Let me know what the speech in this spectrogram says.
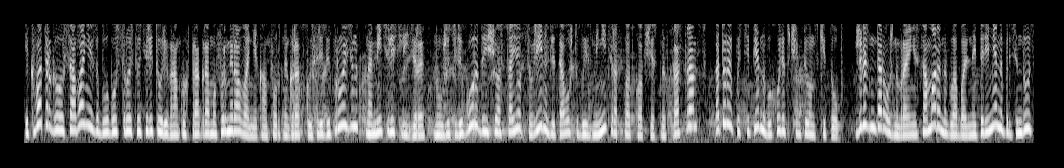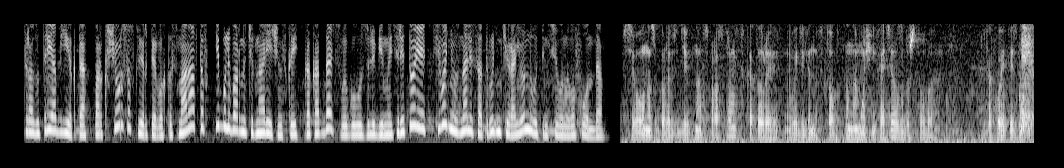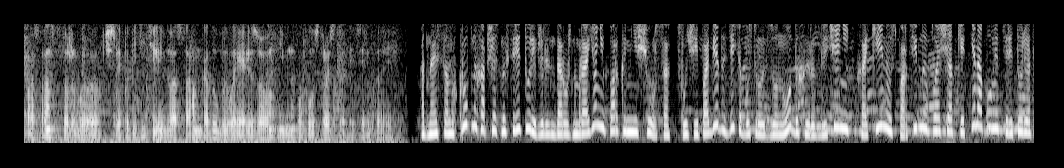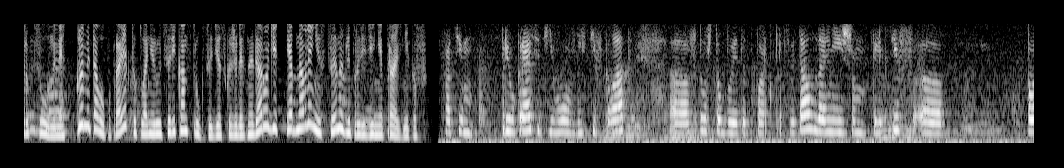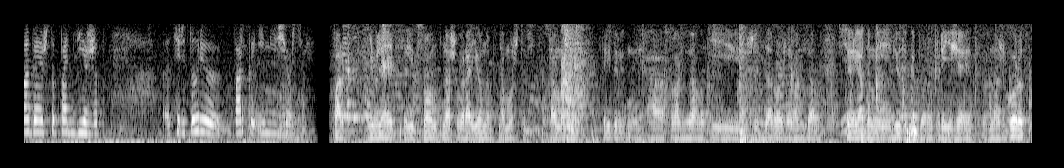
Экватор голосования за благоустройство территории в рамках программы формирования комфортной городской среды пройден наметились лидеры. Но у жителей города еще остается время для того, чтобы изменить раскладку общественных пространств, которые постепенно выходят в чемпионский топ. В железнодорожном районе Самары на глобальные перемены претендуют сразу три объекта – парк Щорса, сквер первых космонавтов и бульвар на Чернореченской. Как отдать свой голос за любимые территории, сегодня узнали сотрудники районного пенсионного фонда. Всего у нас в городе 19 пространств, которые выделены в топ. Но нам очень хотелось бы, чтобы какое-то из наших пространств тоже было в числе победителей. В 2022 году было реализовано именно благоустройство этой территории. Одна из самых крупных общественных территорий в железнодорожном районе – парк имени Щурса. В случае победы здесь обустроят зону отдыха и развлечений, хоккейную, спортивную площадки и наполнят территорию аттракционами. Кроме того, по проекту планируется реконструкция детской железной дороги и обновление сцены для проведения праздников. Хотим приукрасить его, внести вклад э, в то, чтобы этот парк процветал в дальнейшем. Коллектив э, полагаю, что поддержит э, территорию парка имени Щерса. Парк является лицом нашего района, потому что там придорожный автовокзал и железнодорожный вокзал. Все рядом, и люди, которые приезжают в наш город,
